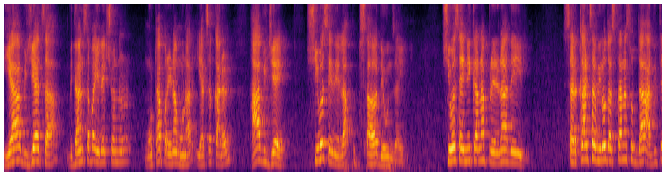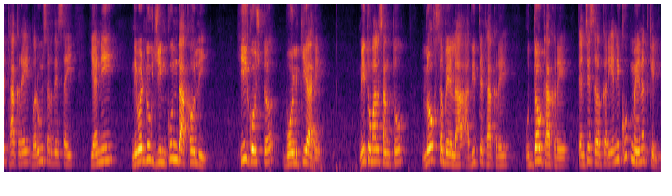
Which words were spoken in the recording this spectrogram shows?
या विजयाचा विधानसभा इलेक्शनवर मोठा परिणाम होणार याचं कारण हा विजय शिवसेनेला उत्साह देऊन जाईल. शिवसैनिकांना प्रेरणा देईल. सरकारचा विरोध असताना सुद्धा आदित्य ठाकरे वरुण सरदेसाई यांनी निवडणूक जिंकून दाखवली ही गोष्ट बोलकी आहे. मी तुम्हाला सांगतो लोकसभेला आदित्य ठाकरे उद्धव ठाकरे त्यांचे सहकारी यांनी खूप मेहनत केली.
